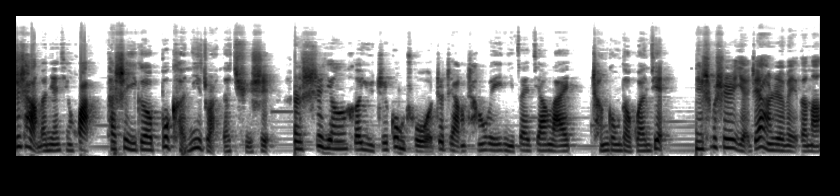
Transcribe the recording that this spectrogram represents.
职场的年轻化，它是一个不可逆转的趋势，而适应和与之共处，这将成为你在将来成功的关键。你是不是也这样认为的呢？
